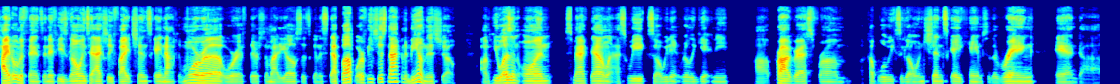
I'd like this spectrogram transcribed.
title defense and if he's going to actually fight Shinsuke Nakamura or if there's somebody else that's going to step up or if he's just not going to be on this show. Um, he wasn't on SmackDown last week, so we didn't really get any uh, progress from a couple of weeks ago when Shinsuke came to the ring and uh,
